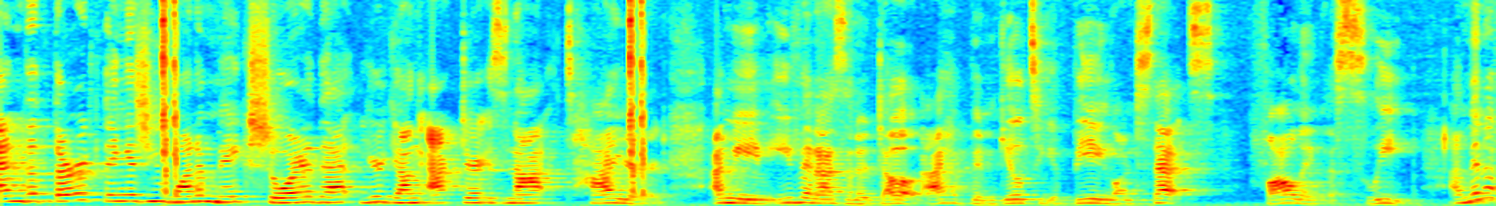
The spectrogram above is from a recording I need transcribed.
And the third thing is you wanna make sure that your young actor is not tired. I mean, even as an adult, I have been guilty of being on sets, falling asleep. I'm in a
